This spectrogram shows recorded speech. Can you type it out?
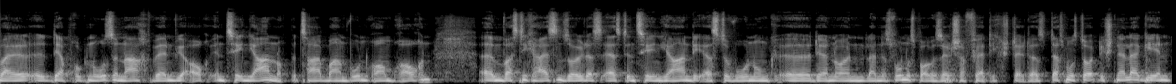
weil äh, der Prognose nach werden wir auch in zehn Jahren noch bezahlbaren Wohnraum brauchen, ähm, was nicht heißen soll, dass erst in zehn Jahren die erste Wohnung äh, der neuen Landeswohnungsbaugesellschaft fertig fertiggestellt. Das, das muss deutlich schneller gehen,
